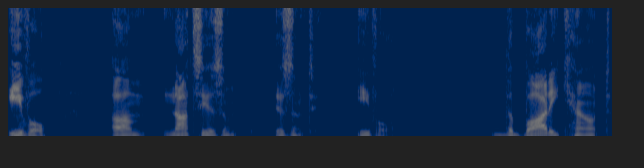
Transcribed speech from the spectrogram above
evil, um, Nazism isn't evil the body count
